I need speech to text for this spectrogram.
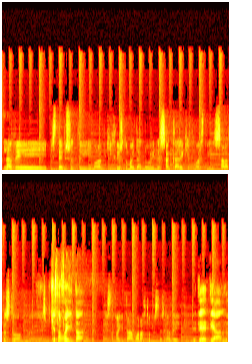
Δηλαδή, πιστεύεις ότι η μοναδική χρήση του μαϊντανού είναι σαν καρέκευμα στι σαλάτες των ε, σπιτιών και στα φαγητά. Και στα φαγητά, μόνο αυτό πιστεύεις δηλαδή; Ε, τι, ε, τι άλλο.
